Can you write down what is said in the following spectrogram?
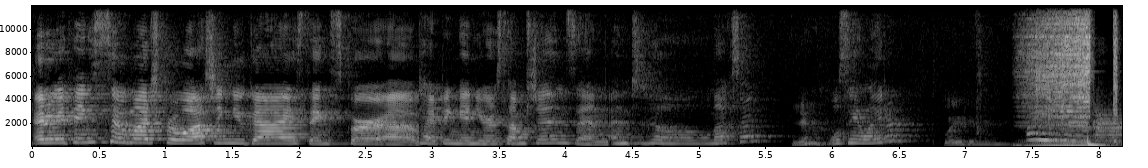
anyway, thanks so much for watching, you guys. Thanks for um, typing in your assumptions, and until next time? Yeah. We'll see you later? Later. Bye.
